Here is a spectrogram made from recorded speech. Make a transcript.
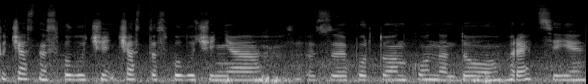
Тут часте сполучення, часто сполучення з порту Анкона до Греції.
